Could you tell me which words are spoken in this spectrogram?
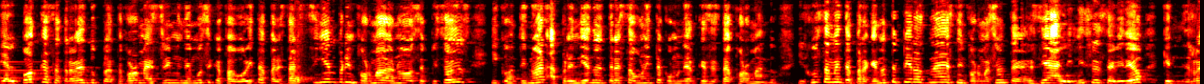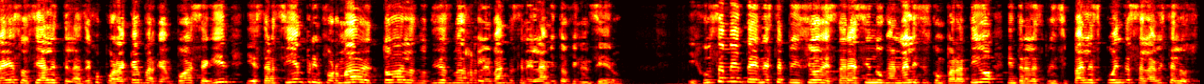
y al podcast a través de tu plataforma de streaming de música favorita para estar siempre informado de nuevos episodios y continuar aprendiendo entre esta bonita comunidad que se está formando. Y justamente para que no te pierdas nada de esta información, te decía al inicio de este video que mis redes sociales te las dejo por acá para que me puedas seguir y estar siempre informada de todas las noticias más relevantes en el ámbito financiero. Y justamente en este episodio estaré haciendo un análisis comparativo entre las principales cuentas a la vista de los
